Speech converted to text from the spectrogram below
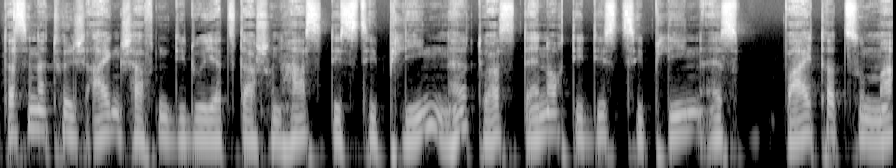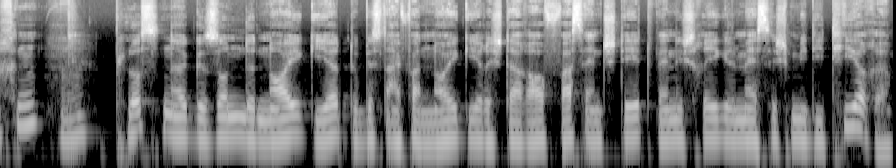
Das sind natürlich Eigenschaften, die du jetzt da schon hast. Disziplin. Ne? Du hast dennoch die Disziplin, es weiterzumachen, mhm. plus eine gesunde Neugier. Du bist einfach neugierig darauf, was entsteht, wenn ich regelmäßig meditiere.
